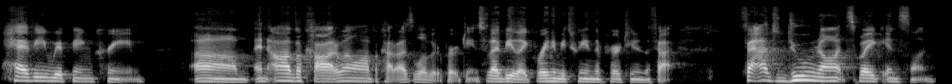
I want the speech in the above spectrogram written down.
heavy whipping cream, um, and avocado. Well, avocado has a little bit of protein. So that'd be like right in between the protein and the fat. Fats do not spike insulin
